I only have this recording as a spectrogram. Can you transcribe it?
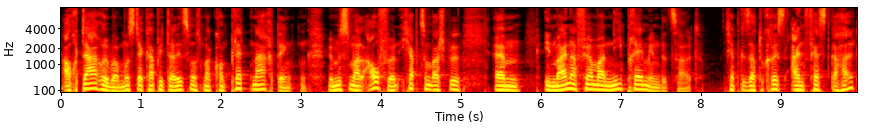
Auch darüber muss der Kapitalismus mal komplett nachdenken. Wir müssen mal aufhören. Ich habe zum Beispiel ähm, in meiner Firma nie Prämien bezahlt. Ich habe gesagt, du kriegst ein Festgehalt,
